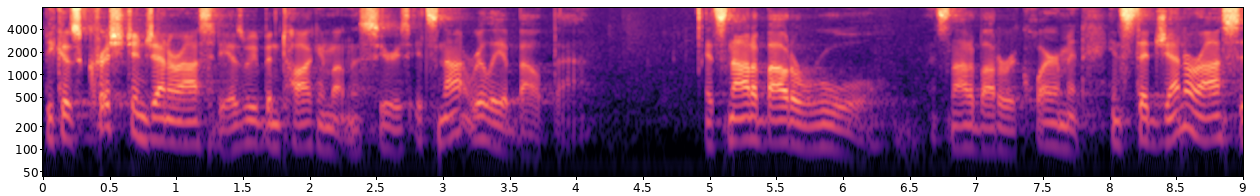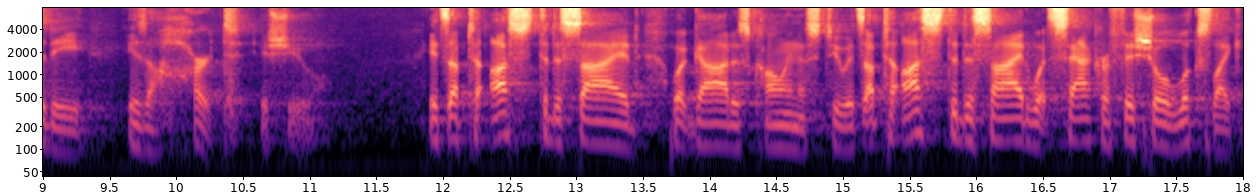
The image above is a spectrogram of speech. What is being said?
Because Christian generosity, as we've been talking about in this series, it's not really about that. It's not about a rule, it's not about a requirement. Instead, generosity is a heart issue. It's up to us to decide what God is calling us to. It's up to us to decide what sacrificial looks like.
